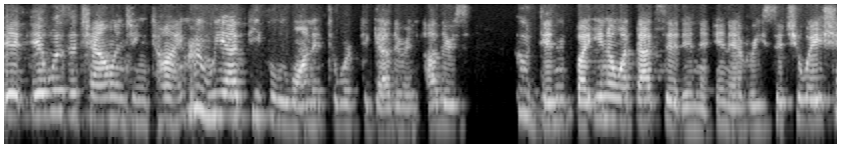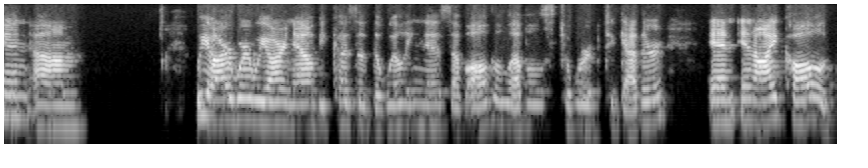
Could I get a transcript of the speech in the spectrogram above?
it it was a challenging time. We had people who wanted to work together and others who didn't but you know what? That's it in in every situation. Um we are where we are now because of the willingness of all the levels to work together. And and i called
